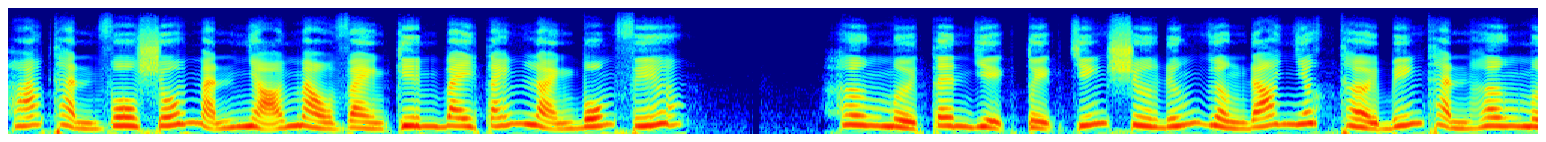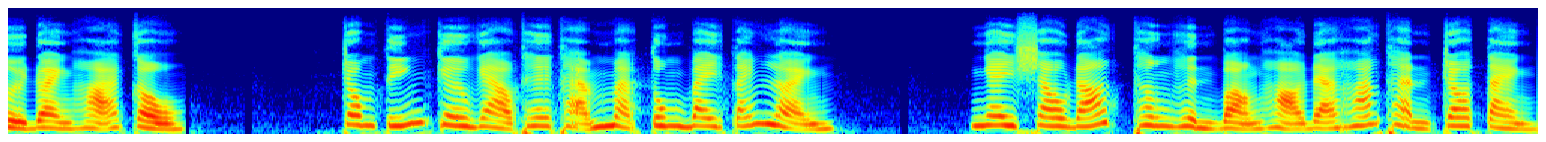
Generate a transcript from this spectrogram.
Hóa thành vô số mảnh nhỏ màu vàng kim bay tán loạn bốn phía. Hơn 10 tên diệt tuyệt chiến sư đứng gần đó nhất thời biến thành hơn 10 đoàn hỏa cầu. Trong tiếng kêu gào thê thảm mà tung bay tán loạn. Ngay sau đó thân hình bọn họ đã hóa thành tro tàn.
